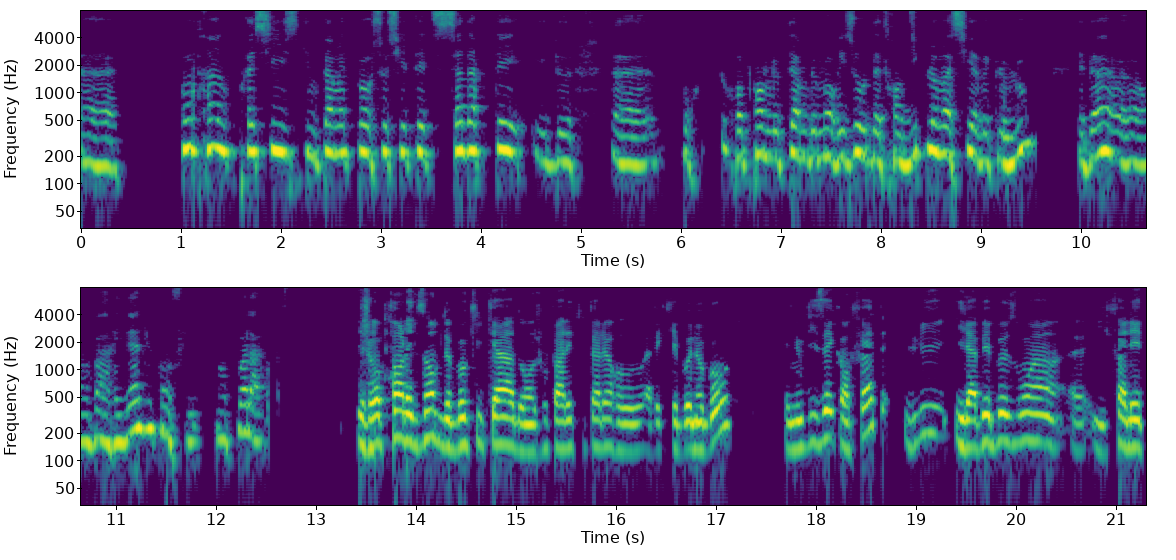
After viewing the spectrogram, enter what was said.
euh, contraintes précises qui ne permettent pas aux sociétés de s'adapter et de, euh, pour reprendre le terme de Morisot, d'être en diplomatie avec le loup, eh bien, euh, on va arriver à du conflit. Donc voilà. Je reprends l'exemple de Bokika dont je vous parlais tout à l'heure avec les bonobos. Il nous disait qu'en fait, lui, il avait besoin, il fallait,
